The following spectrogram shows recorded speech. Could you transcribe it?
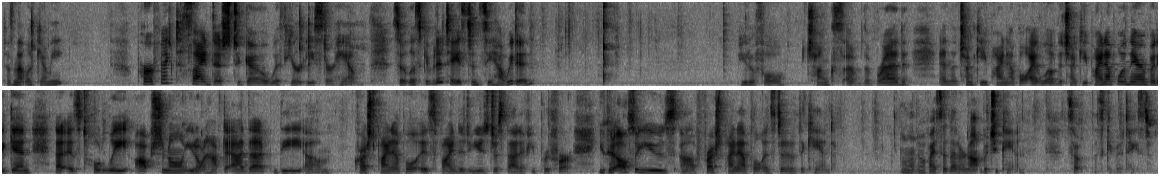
Doesn't that look yummy? Perfect side dish to go with your Easter ham. So let's give it a taste and see how we did beautiful chunks of the bread and the chunky pineapple. I love the chunky pineapple in there, but again, that is totally optional. You don't have to add that. The um, crushed pineapple is fine to use just that if you prefer. You could also use uh, fresh pineapple instead of the canned. I don't know if I said that or not, but you can. So let's give it a taste.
